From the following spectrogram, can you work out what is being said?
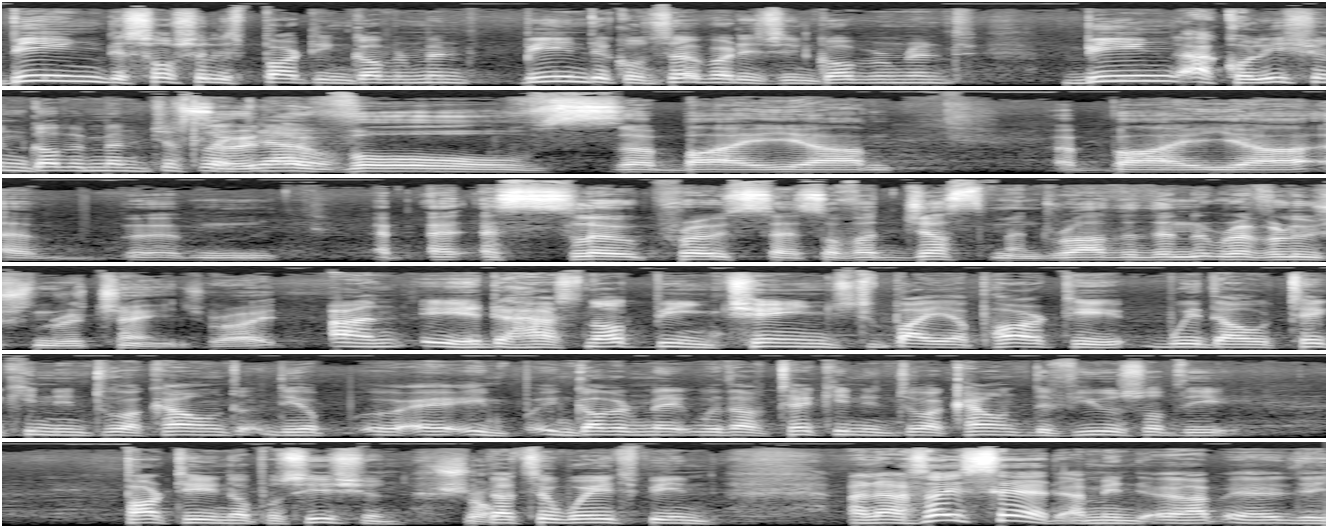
being the Socialist Party in government, being the Conservatives in government, being a coalition government just So like it now. evolves uh, by, um, uh, by uh, uh, um, a, a- slow process of adjustment rather than a revolutionary change, right? and it has not been changed by a party without taking into account the uh, in, in government without taking into account the views of the party in opposition. Sure. That's the way it's been. And as I said, I mean, uh, uh, the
